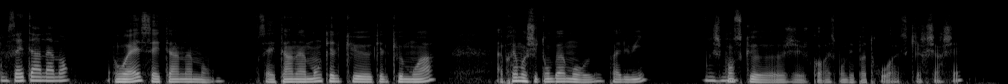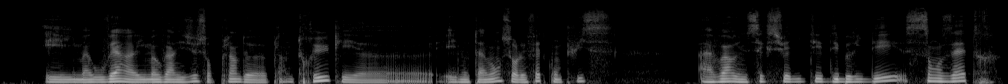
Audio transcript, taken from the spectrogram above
Donc ça a été un amant? Ouais, ça a été un amant. Ça a été un amant quelques, quelques mois. Après, moi je suis tombé amoureux, pas lui. Je Mhm. pense que je, je correspondais pas trop à ce qu'il recherchait. Et il m'a ouvert, il m'a ouvert les yeux sur plein de, plein de trucs et, et notamment sur le fait qu'on puisse avoir une sexualité débridée sans être,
